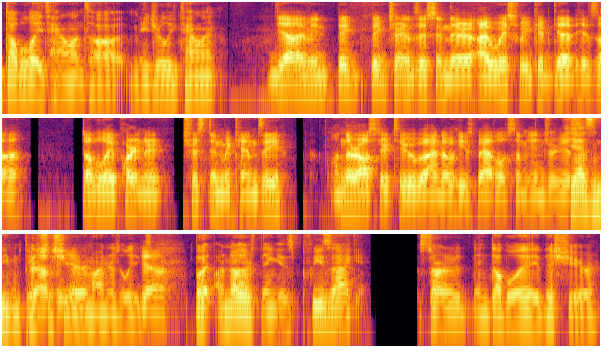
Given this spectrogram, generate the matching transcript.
double A talent to major league talent. Yeah, I mean, big big transition there. I wish we could get his uh, double A partner Triston McKenzie on the roster too, but I know he's battled some injuries. He hasn't even pitched this the year in the minors leagues. Yeah, But another thing is Plesac started in double A this year.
